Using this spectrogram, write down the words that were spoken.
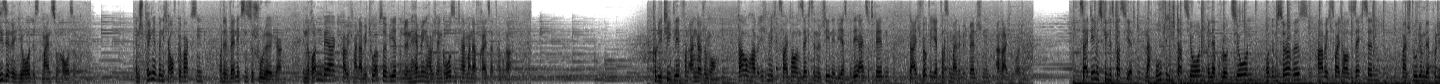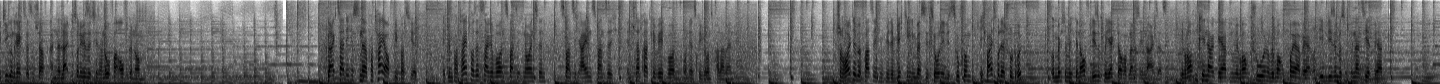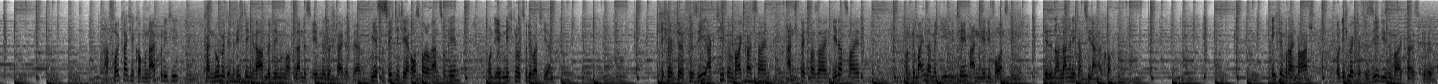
Diese Region ist mein Zuhause. In Springe bin ich aufgewachsen und in Wenigsen zur Schule gegangen. In Ronnenberg habe ich mein Abitur absolviert und in Hemming habe ich einen großen Teil meiner Freizeit verbracht. Politik lebt von Engagement. Darum habe ich mich 2016 entschieden, in die SPD einzutreten, da ich wirklich etwas für meine Mitmenschen erreichen wollte. Seitdem ist vieles passiert. Nach beruflichen Stationen in der Produktion und im Service habe ich 2016 mein Studium der Politik- und Rechtswissenschaft an der Leibniz-Universität Hannover aufgenommen. Gleichzeitig ist in der Partei auch viel passiert. Ich bin Parteivorsitzender geworden 2019, 2021 in den Stadtrat gewählt worden und ins Regionsparlament. Schon heute befasse ich mich mit den wichtigen Investitionen in die Zukunft. Ich weiß, wo der Schuh drückt und möchte mich genau für diese Projekte auch auf Landesebene einsetzen. Wir brauchen Kindergärten, wir brauchen Schulen und wir brauchen Feuerwehren und eben diese müssen finanziert werden. Erfolgreiche Kommunalpolitik kann nur mit den richtigen Rahmenbedingungen auf Landesebene gestaltet werden. Mir ist es wichtig, die Herausforderungen anzugehen und eben nicht nur zu debattieren. Ich möchte für Sie aktiv im Wahlkreis sein, ansprechbar sein, jederzeit und gemeinsam mit Ihnen die Themen angehen, die vor uns liegen. Wir sind noch lange nicht am Ziel angekommen. Ich bin Brian Bartsch und ich möchte für Sie diesen Wahlkreis gewinnen.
